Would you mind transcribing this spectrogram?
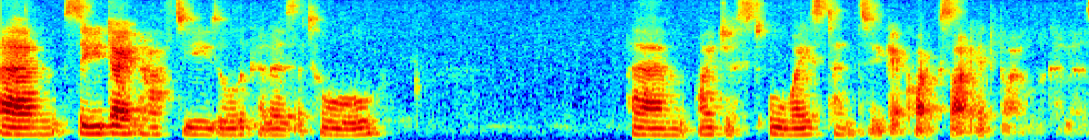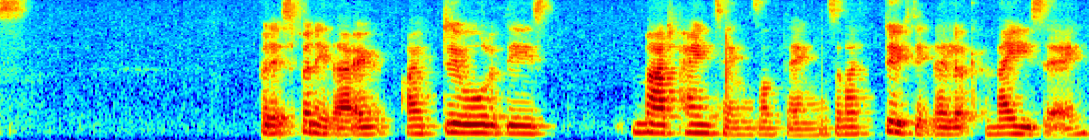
Um, so you don't have to use all the colours at all. Um, I just always tend to get quite excited by all the colours. But it's funny though, I do all of these mad paintings on things and I do think they look amazing.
